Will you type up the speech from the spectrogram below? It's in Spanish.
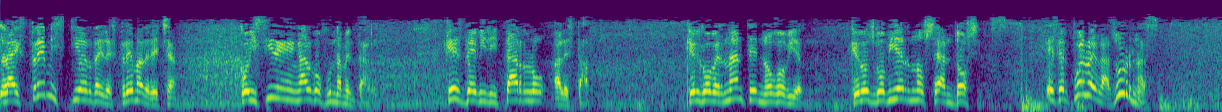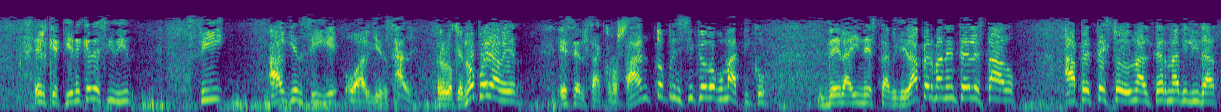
la extrema izquierda y la extrema derecha coinciden en algo fundamental, que es debilitarlo al Estado. Que el gobernante no gobierne, que los gobiernos sean dóciles. Es el pueblo en las urnas el que tiene que decidir si alguien sigue o alguien sale. Pero lo que no puede haber es el sacrosanto principio dogmático de la inestabilidad permanente del Estado a pretexto de una alternabilidad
